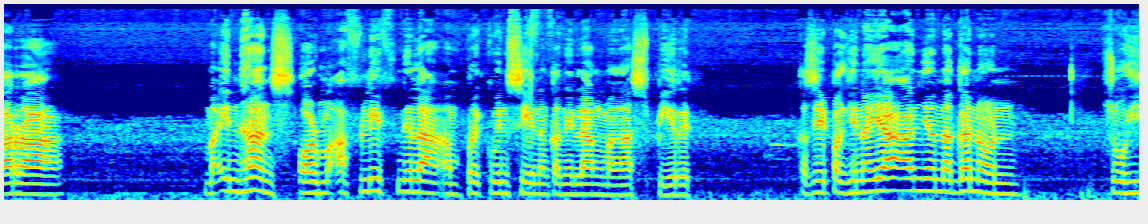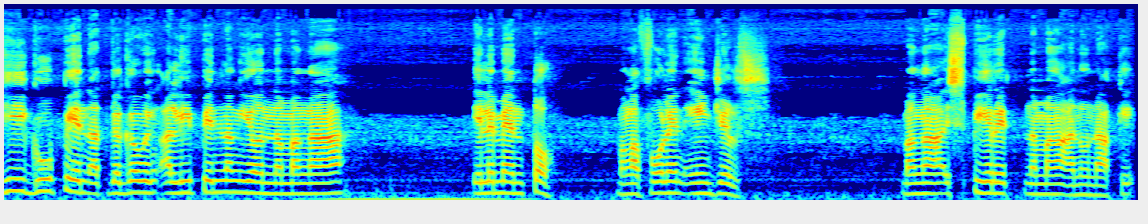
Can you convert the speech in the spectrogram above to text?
Para ma-enhance or ma-uplift nila ang frequency ng kanilang mga spirit. Kasi pag hinayaan nyo na ganon, so hihigupin at gagawing alipin lang yon ng mga elemento, mga fallen angels, mga spirit ng mga Anunnaki.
